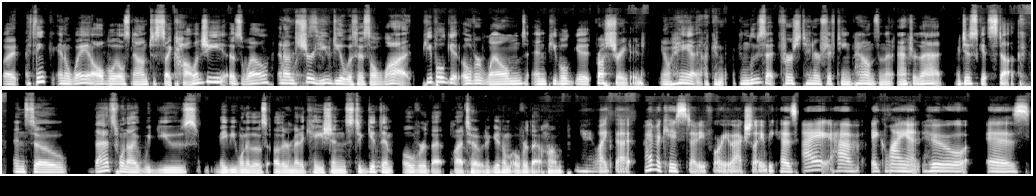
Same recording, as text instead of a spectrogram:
but I think in a way it all boils down to psychology as well. And I'm sure you deal with this a lot. People get overwhelmed and people get frustrated. You know, hey, I, I can I can lose that first 10 or 15 pounds and then after that, I just get stuck. And so that's when I would use maybe one of those other medications to get them over that plateau, to get them over that hump. Yeah, I like that. I have a case study for you actually, because I have a client who is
